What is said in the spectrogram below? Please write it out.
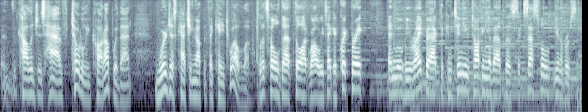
the colleges have totally caught up with that. We're just catching up at the K-12 level. Let's hold that thought while we take a quick break, and we'll be right back to continue talking about the successful university.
